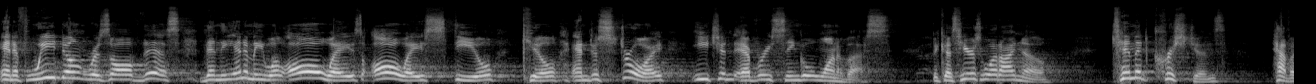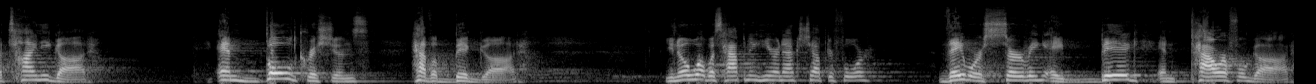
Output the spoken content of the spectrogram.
And if we don't resolve this, then the enemy will always, always steal, kill, and destroy each and every single one of us. Because here's what I know timid Christians have a tiny God, and bold Christians have a big God. You know what was happening here in Acts chapter 4? They were serving a big and powerful God.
